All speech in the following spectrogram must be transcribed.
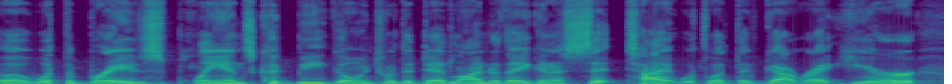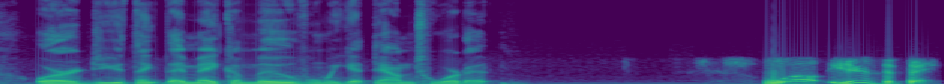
uh, what the Braves' plans could be going toward the deadline? Are they going to sit tight with what they've got right here, or, or do you think they make a move when we get down toward it? Well, here's the thing.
